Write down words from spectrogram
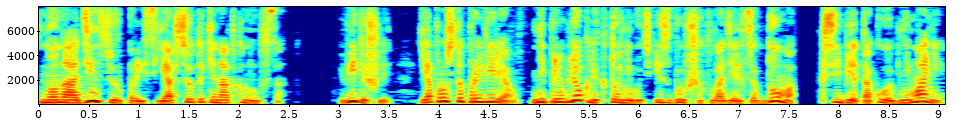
но на один сюрприз я все таки наткнулся. Видишь ли, я просто проверял, не привлек ли кто-нибудь из бывших владельцев дома к себе такое внимание,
